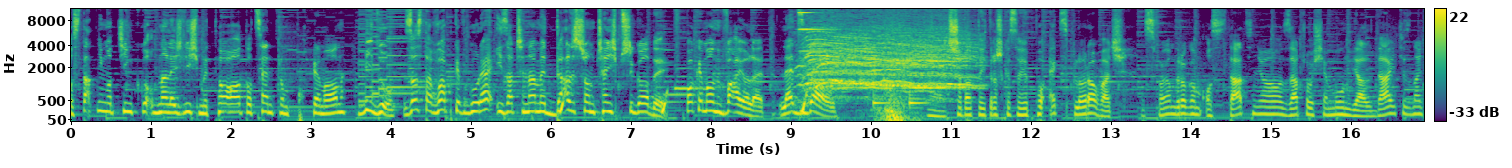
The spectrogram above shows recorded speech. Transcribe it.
ostatnim odcinku odnaleźliśmy to oto centrum Pokémon. Widzu, zostaw łapkę w górę i zaczynamy dalszą część przygody. Pokémon Violet, let's go! O, trzeba tutaj troszkę sobie poeksplorować. Swoją drogą ostatnio zaczął się mundial. Dajcie znać,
